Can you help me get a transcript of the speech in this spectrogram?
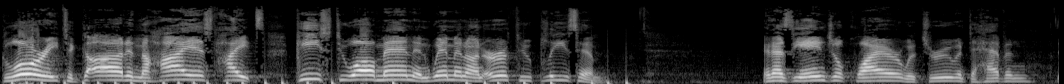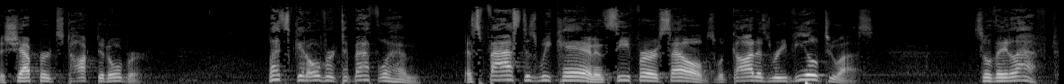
Glory to God in the highest heights, peace to all men and women on earth who please him. And as the angel choir withdrew into heaven, the shepherds talked it over. Let's get over to Bethlehem as fast as we can and see for ourselves what God has revealed to us. So they left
